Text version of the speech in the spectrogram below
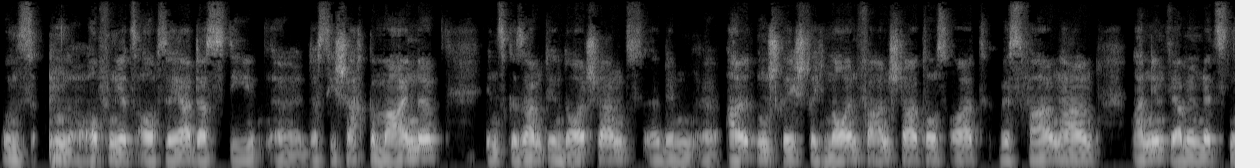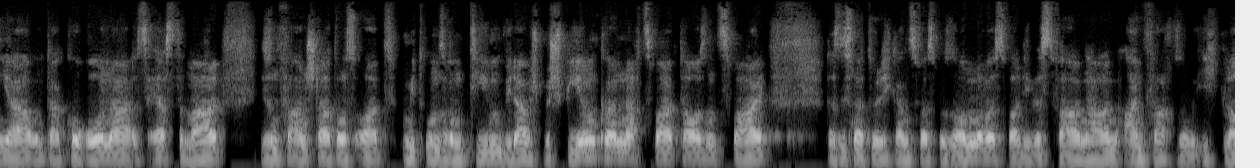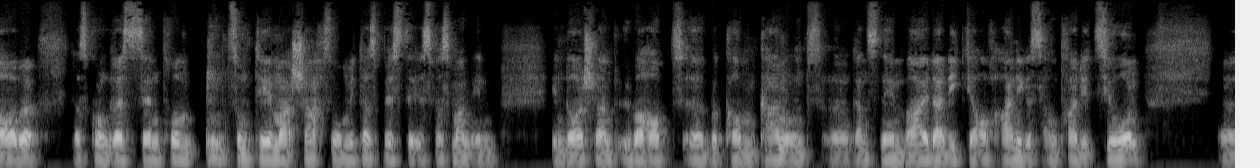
Und hoffen jetzt auch sehr, dass die, äh, dass die Schachgemeinde insgesamt in Deutschland äh, den äh, alten, schrägstrich neuen Veranstaltungsort Westfalenhallen annimmt. Wir haben im letzten Jahr unter Corona das erste Mal diesen Veranstaltungsort mit unserem Team wieder bespielen können nach 2002. Das ist natürlich ganz was Besonderes, weil die Westfalenhallen einfach, so ich glaube, das Kongress Tageszentrum zum Thema Schach somit das Beste ist, was man in, in Deutschland überhaupt äh, bekommen kann. Und äh, ganz nebenbei, da liegt ja auch einiges an Tradition.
